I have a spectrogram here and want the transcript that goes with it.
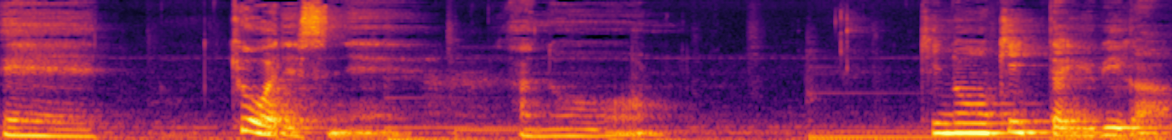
えー、今日はですね昨日切った指が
